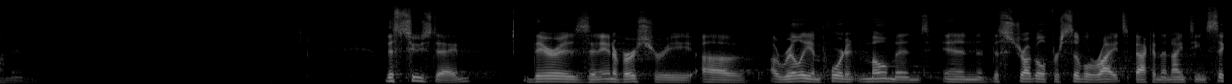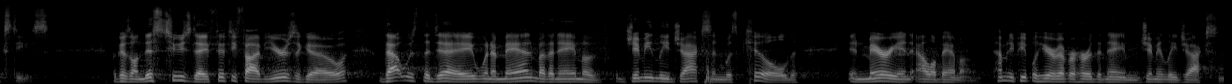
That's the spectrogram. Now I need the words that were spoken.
Amen. This Tuesday, there is an anniversary of a really important moment in the struggle for civil rights back in the 1960s. Because on this Tuesday, 55 years ago, that was the day when a man by the name of Jimmy Lee Jackson was killed in Marion, Alabama. How many people here have ever heard the name Jimmy Lee Jackson?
